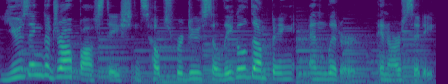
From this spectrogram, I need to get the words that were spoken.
using the drop-off stations helps reduce illegal dumping and litter in our city.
